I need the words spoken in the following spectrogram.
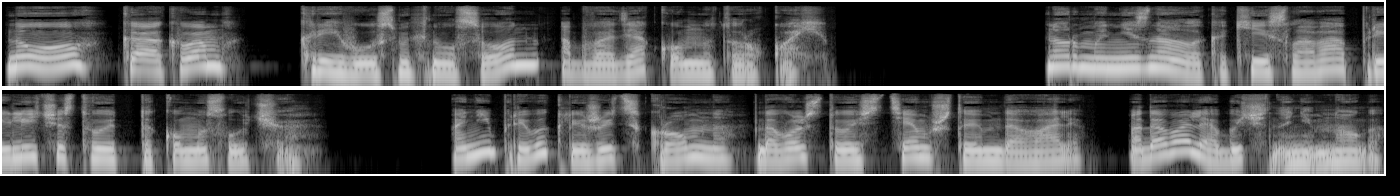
«Ну, как вам?» — криво усмехнулся он, обводя комнату рукой. Норма не знала, какие слова приличествуют такому случаю. Они привыкли жить скромно, довольствуясь тем, что им давали, а давали обычно немного.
